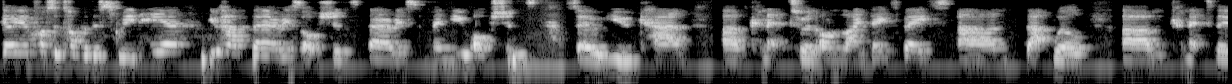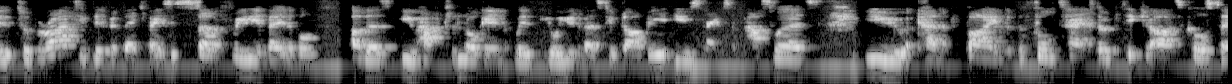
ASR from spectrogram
Going across the top of the screen here, you have various options, various menu options. So you can um, connect to an online database and that will um, connect to, to a variety of different databases. Some are freely available, others you have to log in with your University of Derby usernames and passwords. You can find the full text of a particular article. So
